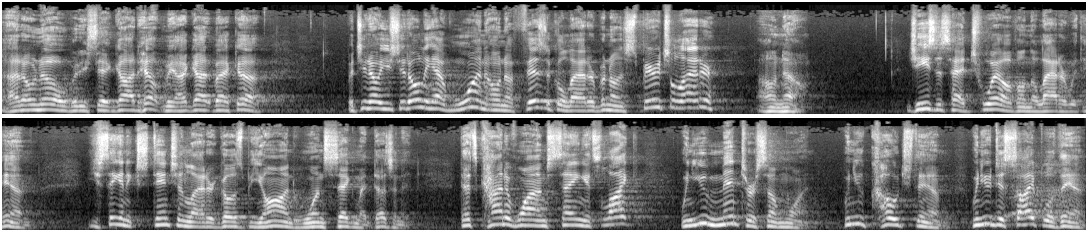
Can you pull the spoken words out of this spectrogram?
I don't know. But he said, God help me. I got back up. But you know, you should only have one on a physical ladder, but on a spiritual ladder, oh no. Jesus had 12 on the ladder with him. You see, an extension ladder goes beyond one segment, doesn't it? That's kind of why I'm saying it's like when you mentor someone, when you coach them, when you disciple them,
